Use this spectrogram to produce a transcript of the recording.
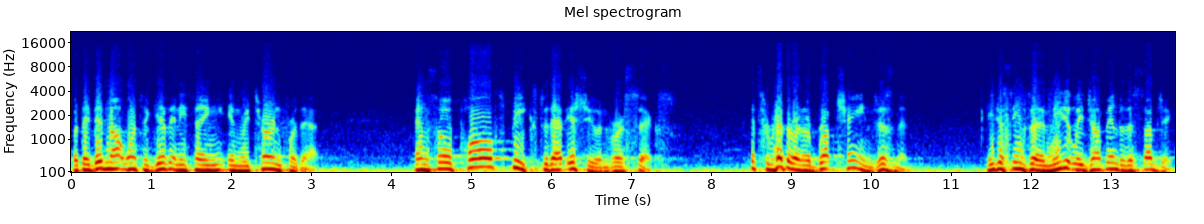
but they did not want to give anything in return for that. And so Paul speaks to that issue in verse 6. It's rather an abrupt change, isn't it? He just seems to immediately jump into this subject.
